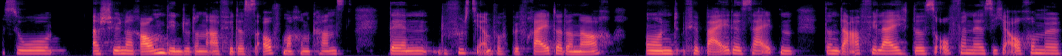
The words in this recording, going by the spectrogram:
so ein schöner Raum, den du dann auch für das aufmachen kannst, denn du fühlst dich einfach befreiter danach und für beide Seiten, dann darf vielleicht das Offene sich auch einmal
